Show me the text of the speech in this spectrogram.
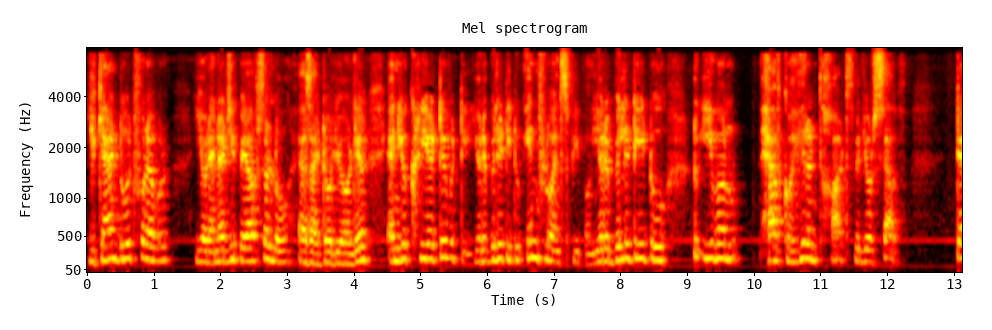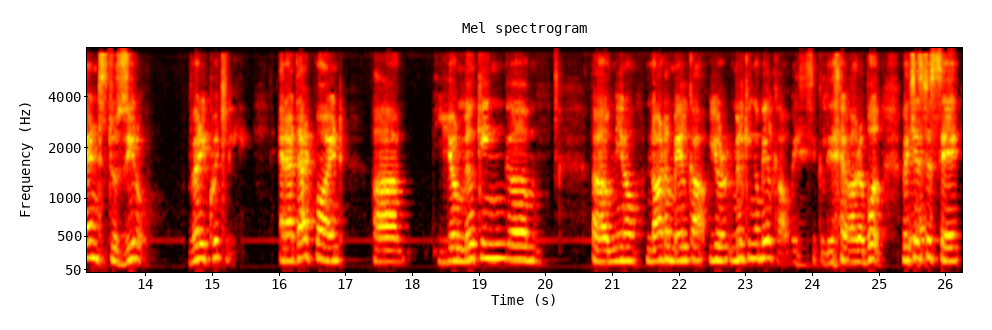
You can't do it forever. Your energy payoffs are low, as I told you earlier, and your creativity, your ability to influence people, your ability to, to even have coherent thoughts with yourself tends to zero very quickly. And at that point, uh, you're milking, um, um, you know, not a male cow. You're milking a male cow, basically, or a bull, which yeah. is to say,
